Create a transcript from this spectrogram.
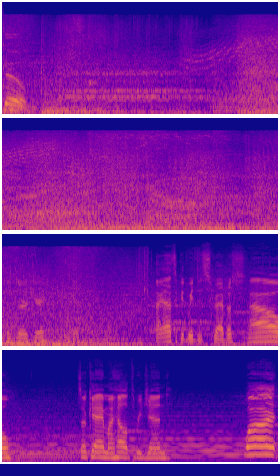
go. Berserker. Uh, that's a good way to describe us. Ow. It's okay. My health regened. What?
